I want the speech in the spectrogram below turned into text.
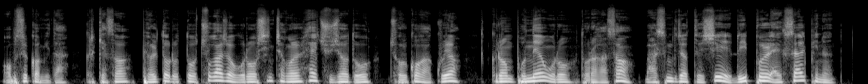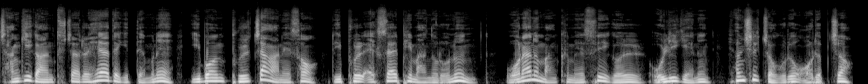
없을 겁니다. 그렇게 해서 별도로 또 추가적으로 신청을 해 주셔도 좋을 것 같고요. 그럼 본 내용으로 돌아가서 말씀드렸듯이 리플 XRP는 장기간 투자를 해야 되기 때문에 이번 불장 안에서 리플 XRP만으로는 원하는 만큼의 수익을 올리기에는 현실적으로 어렵죠.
